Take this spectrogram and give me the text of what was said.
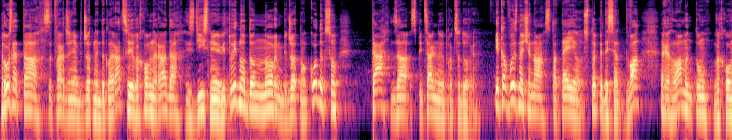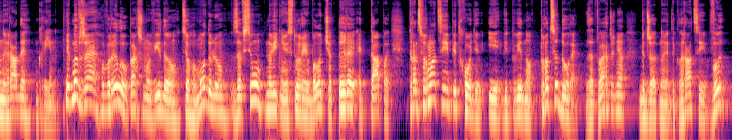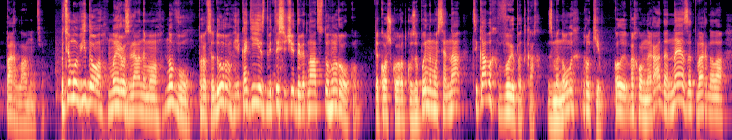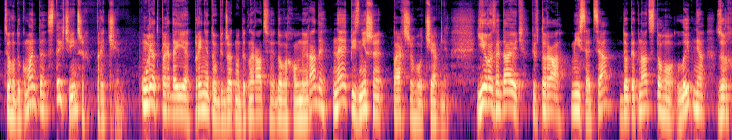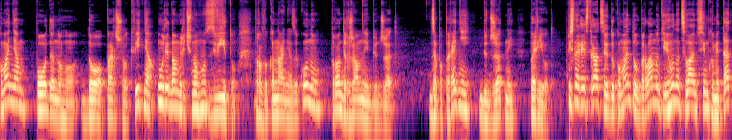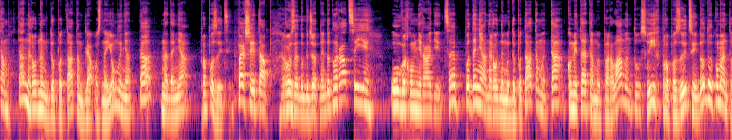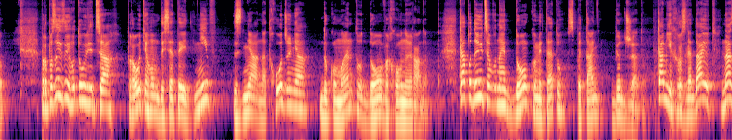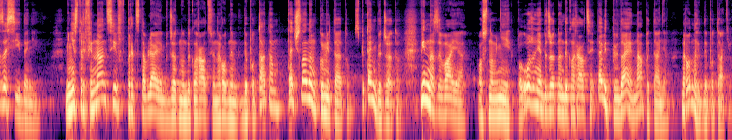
Розгляд та затвердження бюджетної декларації Верховна Рада здійснює відповідно до норм бюджетного кодексу та за спеціальною процедурою, яка визначена статтею 152 регламенту Верховної Ради України. Як ми вже говорили у першому відео цього модулю, за всю новітню історію було чотири етапи трансформації підходів і відповідно процедури затвердження бюджетної декларації в парламенті. У цьому відео ми розглянемо нову процедуру, яка діє з 2019 року. Також коротко зупинимося на цікавих випадках з минулих років, коли Верховна Рада не затвердила цього документа з тих чи інших причин. Уряд передає прийняту бюджетну декларацію до Верховної Ради не пізніше 1 червня. Її розглядають півтора місяця до 15 липня з урахуванням поданого до 1 квітня урядом річного звіту про виконання закону про державний бюджет за попередній бюджетний період. Після реєстрації документу у парламенті його надсилають всім комітетам та народним депутатам для ознайомлення та надання пропозицій. Перший етап розгляду бюджетної декларації у Верховній Раді це подання народними депутатами та комітетами парламенту своїх пропозицій до документу. Пропозиції готуються протягом 10 днів з дня надходження документу до Верховної Ради. Та подаються вони до комітету з питань бюджету. Там їх розглядають на засіданні. Міністр фінансів представляє бюджетну декларацію народним депутатам та членам комітету з питань бюджету. Він називає основні положення бюджетної декларації та відповідає на питання народних депутатів.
